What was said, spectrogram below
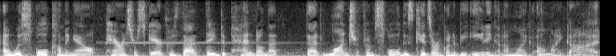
And with school coming out, parents are scared because that they depend on that that lunch from school. These kids aren't going to be eating. And I'm like, oh my God.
